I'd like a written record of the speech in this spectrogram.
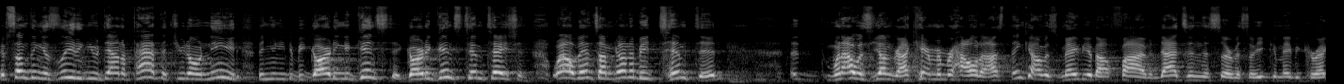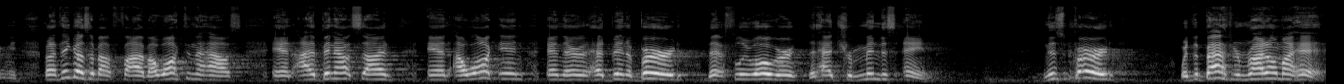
If something is leading you down a path that you don't need, then you need to be guarding against it. Guard against temptation. Well, Vince, I'm going to be tempted. When I was younger, I can't remember how old I was. I think I was maybe about five, and Dad's in this service, so he can maybe correct me. But I think I was about five. I walked in the house, and I had been outside, and I walked in, and there had been a bird that flew over that had tremendous aim. And this bird went to the bathroom right on my head.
